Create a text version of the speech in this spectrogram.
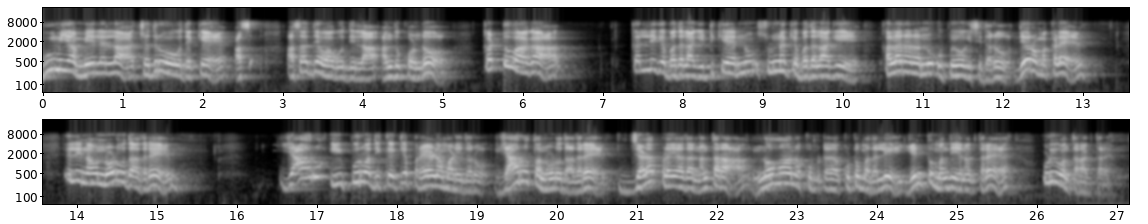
ಭೂಮಿಯ ಮೇಲೆಲ್ಲ ಚದುರು ಹೋಗುವುದಕ್ಕೆ ಅಸ, ಅಸಾಧ್ಯವಾಗುವುದಿಲ್ಲ ಅಂದುಕೊಂಡು, ಕಟ್ಟುವಾಗ ಕಲ್ಲಿಗೆ ಬದಲಾಗಿ ಇಟ್ಟಿಗೆಯನ್ನು, ಸುಣ್ಣಕ್ಕೆ ಬದಲಾಗಿ ಕಲರನ್ನು ಉಪಯೋಗಿಸಿದರು. ದೇವರ ಮಕ್ಕಳೇ, ಇಲ್ಲಿ ನಾವು ನೋಡುವುದಾದರೆ ಯಾರು ಈ ಪೂರ್ವ ದಿಕ್ಕಕ್ಕೆ ಪ್ರಯಾಣ ಮಾಡಿದರು? ಯಾರು ಅಂತ ನೋಡೋದಾದರೆ ಜಳಪ್ರಳಯದ ನಂತರ ನೋಹಾನ ಕುಟ ಕುಟುಂಬದಲ್ಲಿ ಎಂಟು ಮಂದಿ ಏನಾಗ್ತಾರೆ? ಉಳಿಯುವಂತರಾಗ್ತಾರೆ.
